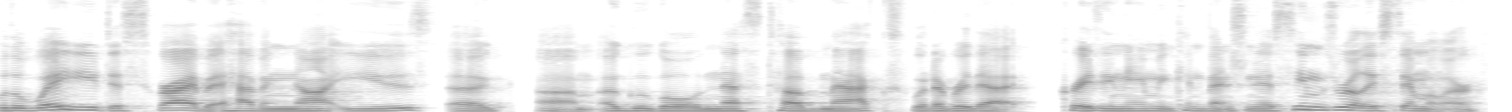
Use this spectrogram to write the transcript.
well, the way you describe it, having not used a um, a Google Nest Hub Max, whatever that crazy naming convention is, seems really similar.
